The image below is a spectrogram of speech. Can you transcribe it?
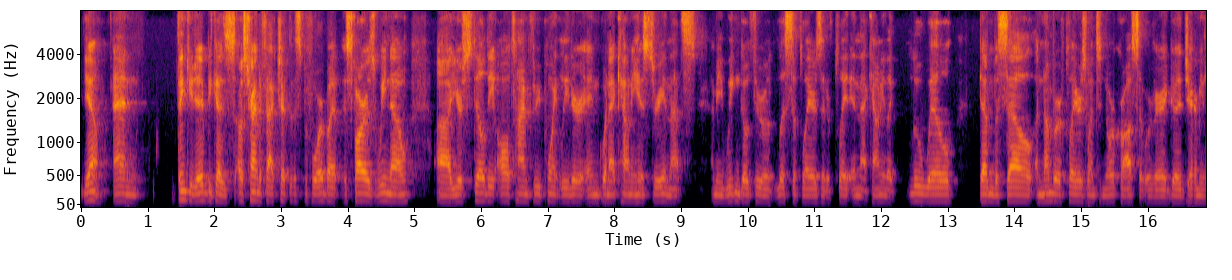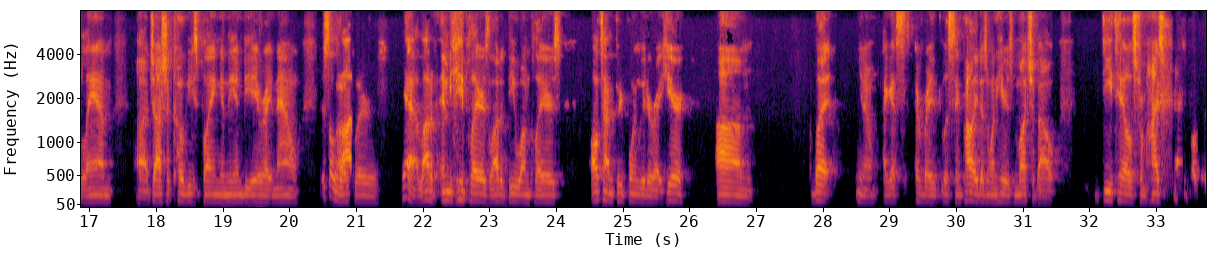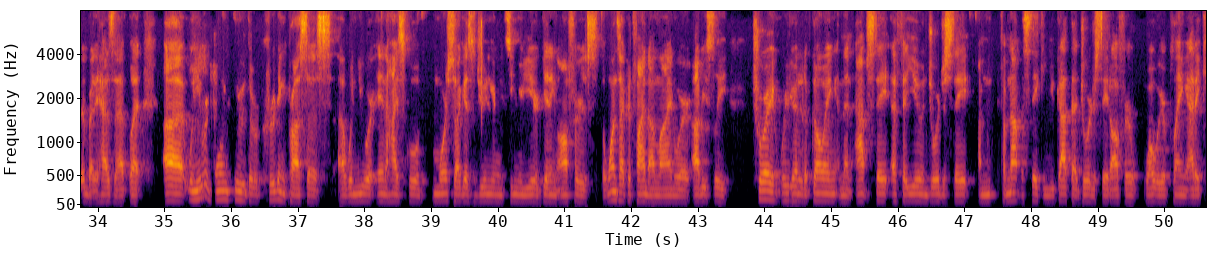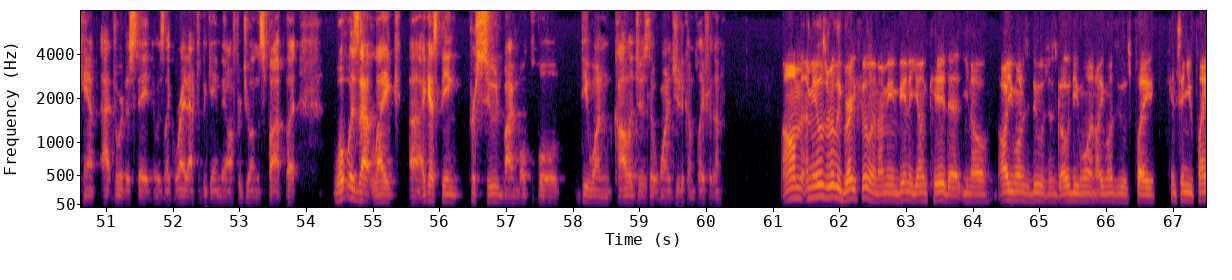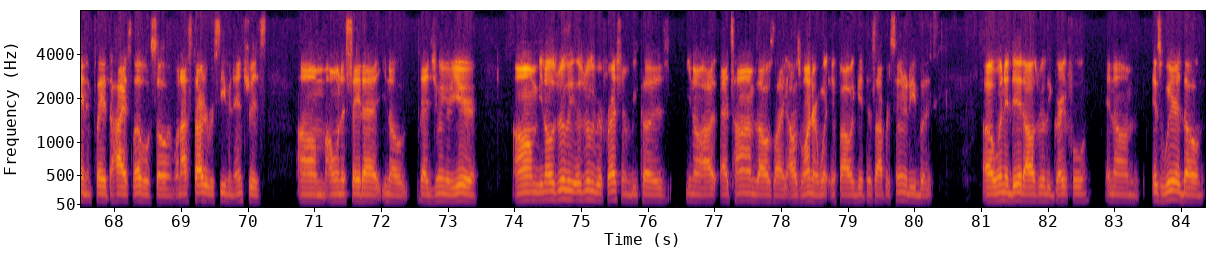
Yeah, and I think you did because I was trying to fact check this before, but as far as we know, uh, you're still the all-time three-point leader in Gwinnett County history, and that's I mean, we can go through a list of players that have played in that county, like Lou Will, Devin Vassell. A number of players went to Norcross that were very good. Jeremy Lamb, uh, Josh Okogie's playing in the NBA right now. Just a, a lot, lot, of players. Yeah, a lot of NBA players, a lot of D1 players. All-time three-point leader right here. Um, but you know, I guess everybody listening probably doesn't want to hear as much about details from high school everybody has that but uh, when you were going through the recruiting process uh, when you were in high school more so i guess junior and senior year getting offers the ones i could find online were obviously troy where you ended up going and then app state fau and georgia state I'm, if i'm not mistaken you got that georgia state offer while we were playing at a camp at georgia state it was like right after the game they offered you on the spot but what was that like uh, i guess being pursued by multiple d1 colleges that wanted you to come play for them um, I mean, it was a really great feeling. I mean, being a young kid that, you know, all you wanted to do was just go D1. All you wanted to do was play, continue playing and play at the highest level. So when I started receiving interest, um, I want to say that, you know, that junior year, um, you know, it was really, it was really refreshing because, you know, I, at times I was like, I was wondering what, if I would get this opportunity, but uh, when it did, I was really grateful. And um, it's weird though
